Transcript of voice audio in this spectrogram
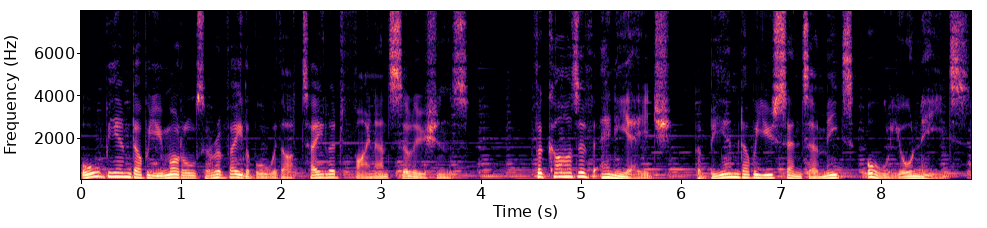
all BMW models are available with our tailored finance solutions. For cars of any age, a BMW Centre meets all your needs.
